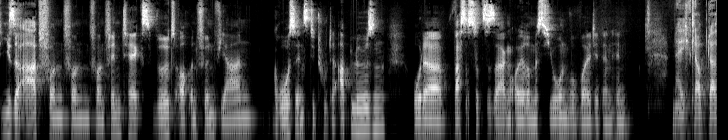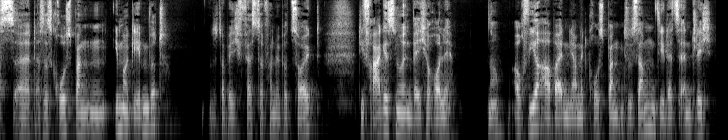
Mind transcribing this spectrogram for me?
diese Art von, von, von Fintechs wird auch in fünf Jahren große Institute ablösen? Oder was ist sozusagen eure Mission? Wo wollt ihr denn hin? Na, ich glaube, dass, äh, dass es Großbanken immer geben wird. Also da bin ich fest davon überzeugt. Die Frage ist nur, in welcher Rolle. Ne? Auch wir arbeiten ja mit Großbanken zusammen, die letztendlich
